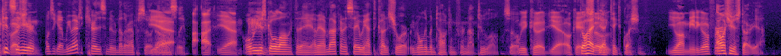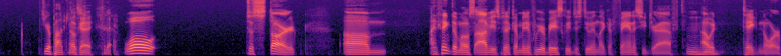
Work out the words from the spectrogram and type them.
good could sit here question. once again. We might have to carry this into another episode. yeah, honestly, I, I- yeah. or we just go long today. I mean, I'm not going to say we have to cut it short. We've only been talking for not too long. So we could, yeah. Okay, go ahead, so Jack. Take the question. You want me to go first? I want you to start. Yeah, it's your podcast. Okay. Today. Well, to start, um, I think the most obvious pick. I mean, if we were basically just doing like a fantasy draft, I Mhm. would take Norp,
